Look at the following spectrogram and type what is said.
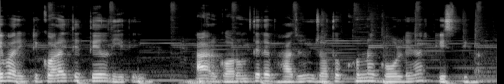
এবার একটি কড়াইতে তেল দিয়ে দিন, আর গরম তেলে ভাজুন যতক্ষণ না গোল্ডেন আর ক্রিস্পি হয়।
